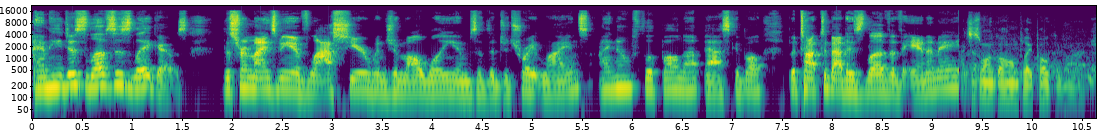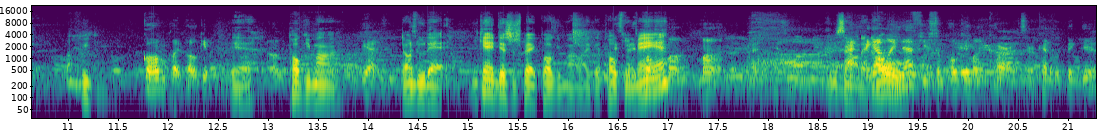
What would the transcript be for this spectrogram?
and he just loves his Legos. This reminds me of last year when Jamaal Williams of the Detroit Lions, I know football, not basketball, but talked about his love of anime. I just want to go home and play Pokemon. We, go home and play Pokemon? Yeah, oh. Pokemon. Yeah. Don't do that. You can't disrespect Pokemon like that. Pokemon. Pokemon. You I, sound I like got my nephew some Pokemon cards. They're kind of a big deal.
